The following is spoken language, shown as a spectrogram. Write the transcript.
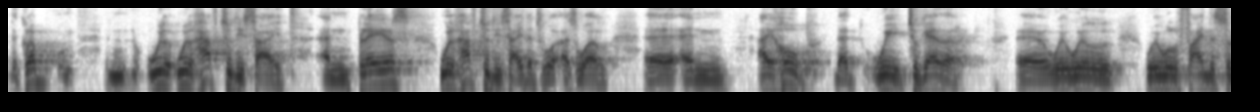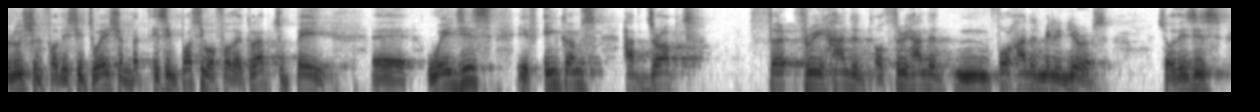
the club will, will have to decide, and players will have to decide as well. As well. Uh, and I hope that we together uh, we will we will find a solution for the situation. But it's impossible for the club to pay uh, wages if incomes have dropped 300 or 300 400 million euros. So this is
